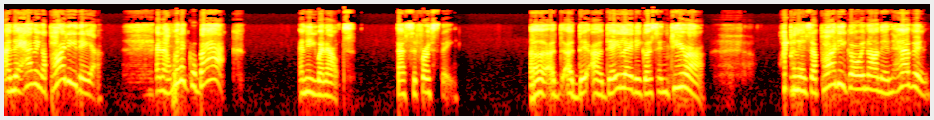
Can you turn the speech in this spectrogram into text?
and they're having a party there. And I want to go back. And he went out. That's the first thing. A, a, a, a day later, he goes, Indira, there's a party going on in heaven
